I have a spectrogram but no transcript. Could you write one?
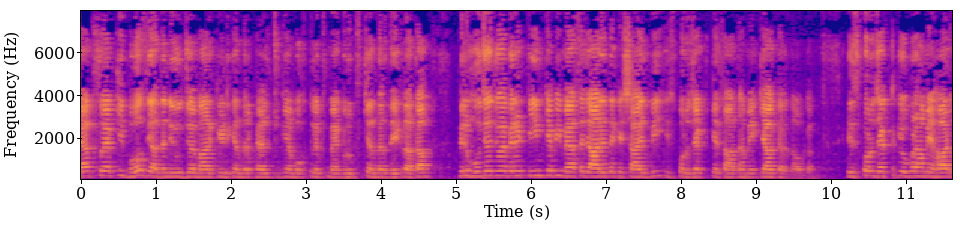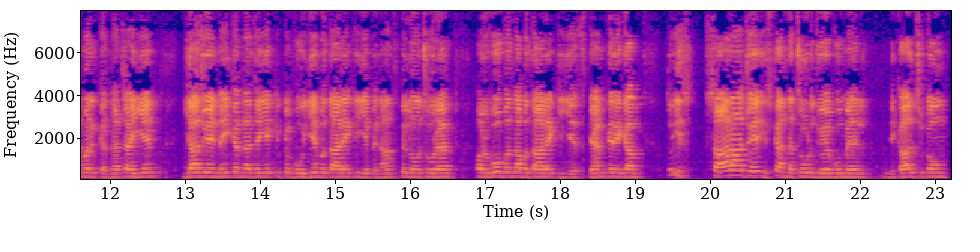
टैप स्वैप की बहुत ज़्यादा न्यूज़ जो है मार्केट के अंदर फैल चुकी है, मुख्तलिफ़ मैं ग्रुप्स के अंदर देख रहा था। फिर मुझे जो है मेरे टीम के भी मैसेज आ रहे थे कि शायद भी इस प्रोजेक्ट के साथ हमें क्या करना होगा। इस प्रोजेक्ट के ऊपर हमें हार्ड वर्क करना चाहिए या जो है नहीं करना चाहिए, क्योंकि वो ये बता रहे हैं कि ये बिनांस पे लॉन्च हो रहा है और वो बंदा बता रहा है कि ये स्कैम करेगा। तो इस सारा जो है इसका नचोड़ जो है वो मैं निकाल चुका हूँ।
